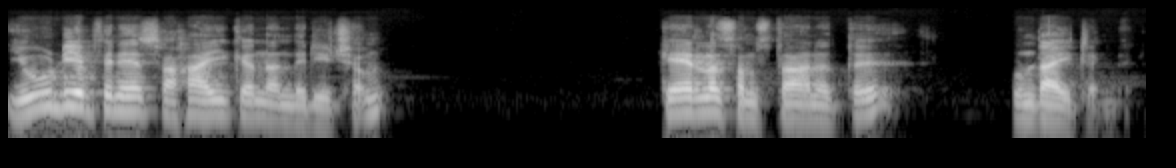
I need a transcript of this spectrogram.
യു ഡി എഫിനെ സഹായിക്കുന്ന അന്തരീക്ഷം കേരള സംസ്ഥാനത്ത് ഉണ്ടായിട്ടുണ്ട്.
